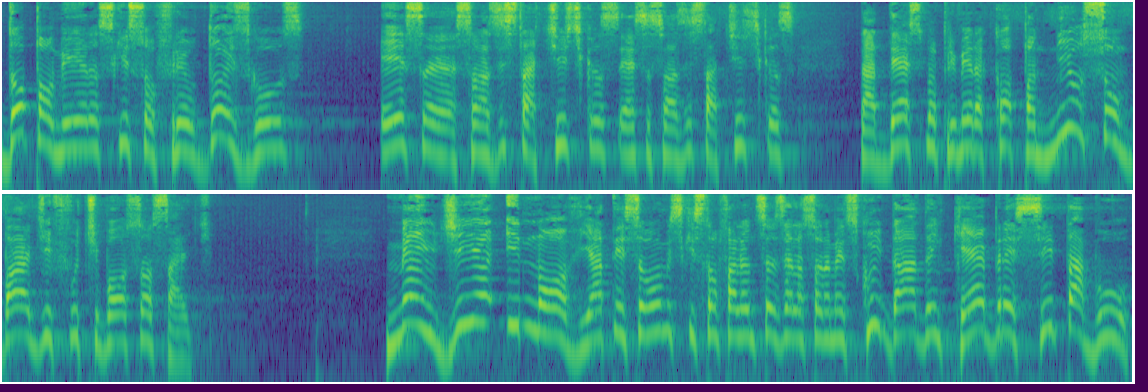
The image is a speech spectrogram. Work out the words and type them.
do Palmeiras, que sofreu dois gols. Essas são as estatísticas, essas são as estatísticas da 11 Copa Nilson Bar de Futebol Society. Meio-dia e nove. Atenção, homens que estão falando de seus relacionamentos. Cuidado, hein? Quebre esse tabu.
